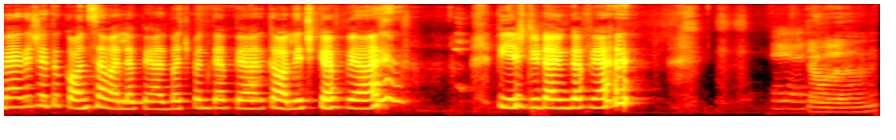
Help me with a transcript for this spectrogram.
मैरिज है तो कौन सा वाला प्यार बचपन का प्यार कॉलेज का प्यार पीएचडी टाइम का प्यार क्या बोला था मैंने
